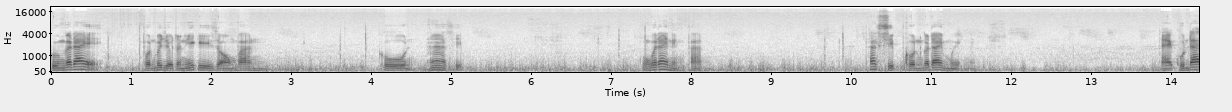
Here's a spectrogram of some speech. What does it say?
คุณก็ได้ผลประโยชน์ตรงนี้คือสองพันคูณห้าสิบคุณก็ได้หนึ่งพันถ้าสิบคนก็ได้หมื่นหนึ่ง แต่คุณได้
